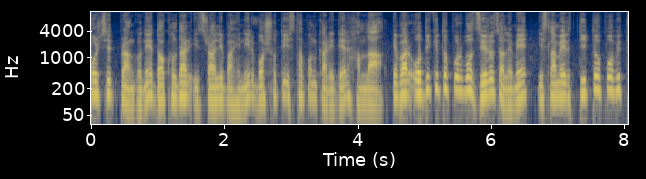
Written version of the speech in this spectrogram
মসজিদ প্রাঙ্গণে দখলদার ইসরায়েলি বাহিনীর বসতি স্থাপনকারীদের হামলা। এবার অধিকৃত পূর্ব জেরুজালেমে ইসলামের তৃতীয় পবিত্র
